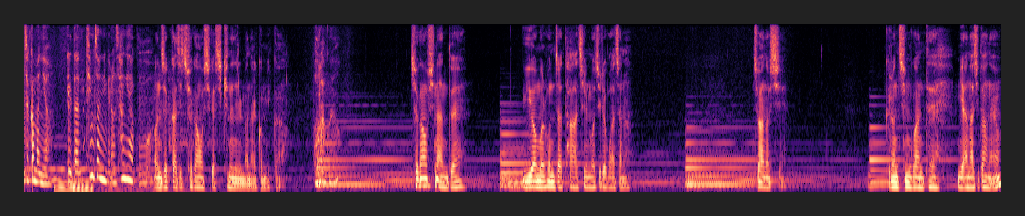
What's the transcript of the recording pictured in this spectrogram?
잠깐만요. 일단 팀장님이랑 상의하고 언제까지 최강호 씨가 시키는 일만 할 겁니까? 뭐라고요? 최강호 씨는 안 돼. 위험을 혼자 다 짊어지려고 하잖아. 조한호 씨. 그런 친구한테 미안하지도 않아요?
